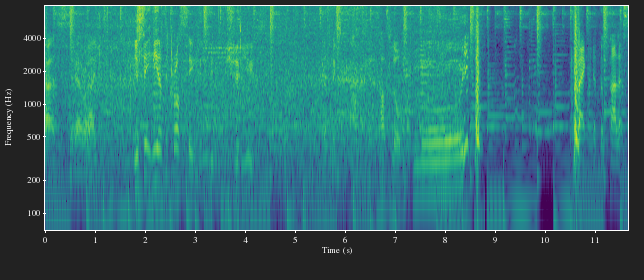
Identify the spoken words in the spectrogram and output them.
Yeah, right. Like, you see, here's the crossing. This you, you should have used. That makes me outcast. Outlaw. Back at the palace.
